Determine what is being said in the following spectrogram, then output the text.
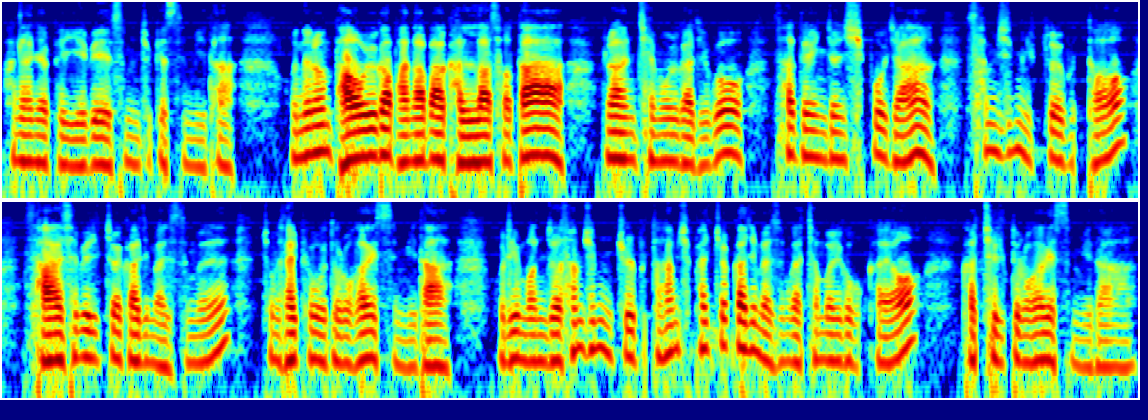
하나님 앞에 예배했으면 좋겠습니다. 오늘은 바울과 바나바 갈라서다 라는 제목을 가지고 사도행전 15장 36절부터 41절까지 말씀을 좀 살펴보도록 하겠습니다. 우리 먼저 36절부터 38절까지 말씀 같이 한번 읽어볼까요? 같이 읽도록 하겠습니다.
